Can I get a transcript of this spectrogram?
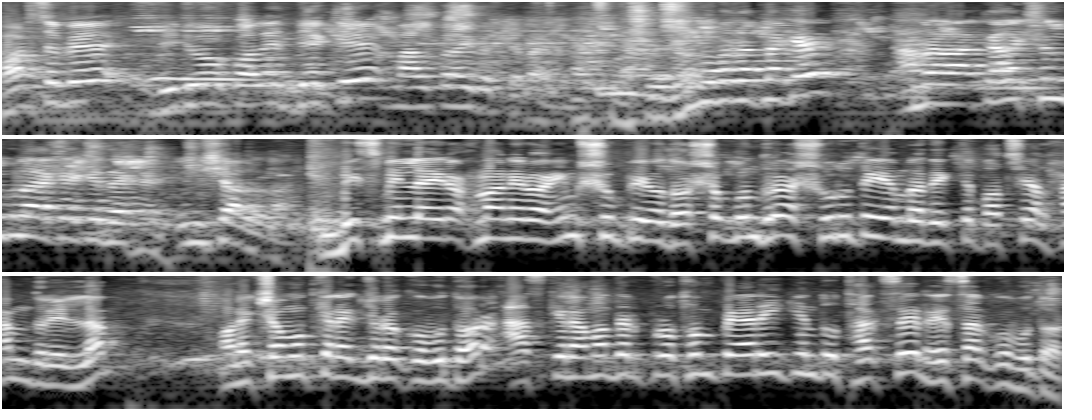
হোয়াটসঅ্যাপে ভিডিও কলে দেখে মাল ক্রয় করতে পারে ধন্যবাদ আপনাকে। আমরা কালেকশনগুলো একে একে বিসমিল্লাহ রহমান রহিম। সুপ্রিয় দর্শক বন্ধুরা শুরুতেই আমরা দেখতে পাচ্ছি আলহামদুলিল্লাহ অনেক চমৎকার এক জোড়া কবুতর। আজকের আমাদের প্রথম পেয়ারেই কিন্তু থাকছে রেসার কবুতর।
